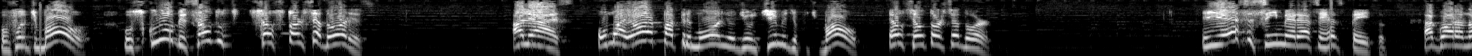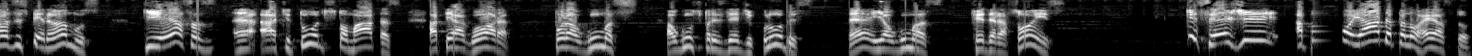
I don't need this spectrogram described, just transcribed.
O futebol, os clubes são dos seus torcedores. Aliás, o maior patrimônio de um time de futebol é o seu torcedor. E esse sim merece respeito. Agora, nós esperamos que essas é, atitudes tomadas até agora por algumas alguns presidentes de clubes né, e algumas federações, que seja apoiada pelo resto.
